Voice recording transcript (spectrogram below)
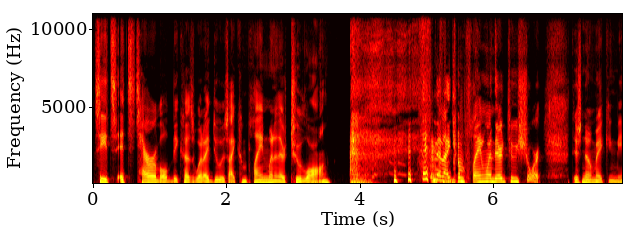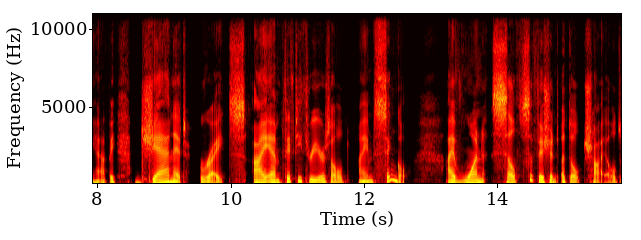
See, it's it's terrible because what I do is I complain when they're too long. and then I complain when they're too short. There's no making me happy. Janet writes I am 53 years old. I am single. I have one self sufficient adult child.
